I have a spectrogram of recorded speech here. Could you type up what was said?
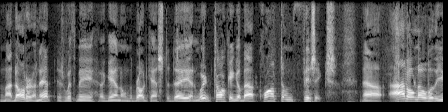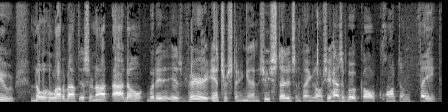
My daughter Annette is with me again on the broadcast today, and we're talking about quantum physics. Now, I don't know whether you know a whole lot about this or not. I don't, but it is very interesting, and she studied some things on. She has a book called Quantum Faith.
